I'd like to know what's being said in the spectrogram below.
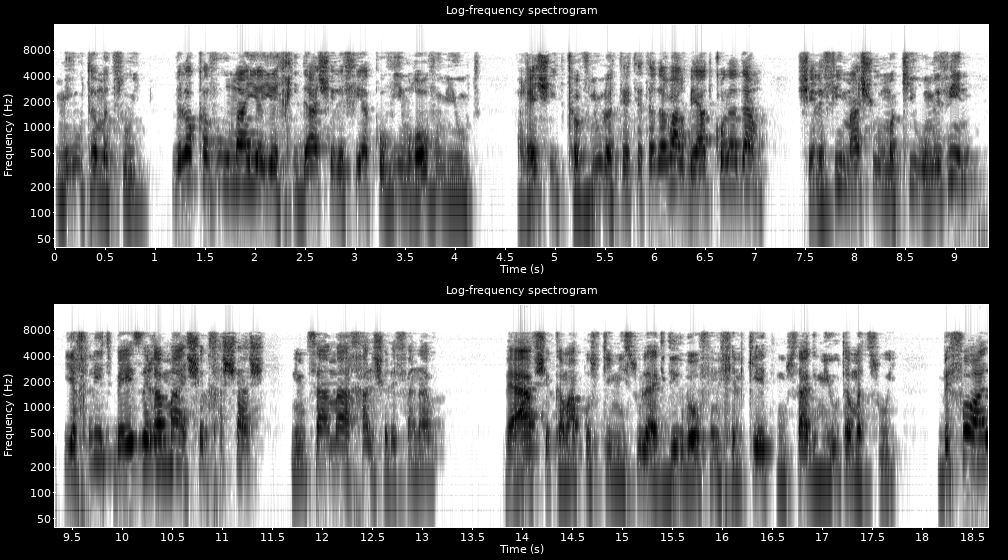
מיעוט המצוי, ולא קבעו מהי היחידה שלפיה קובעים רוב ומיעוט, הרי שהתכוונו לתת את הדבר ביד כל אדם, שלפי מה שהוא מכיר ומבין, יחליט באיזה רמה של חשש נמצא המאכל שלפניו. ואף שכמה פוסקים ניסו להגדיר באופן חלקי את מושג מיעוט המצוי, בפועל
